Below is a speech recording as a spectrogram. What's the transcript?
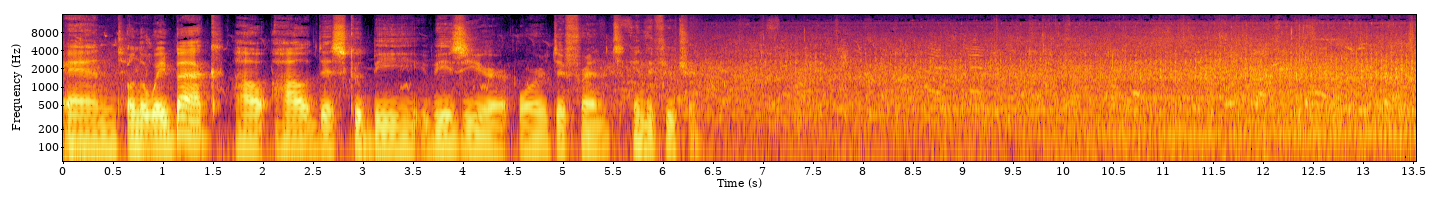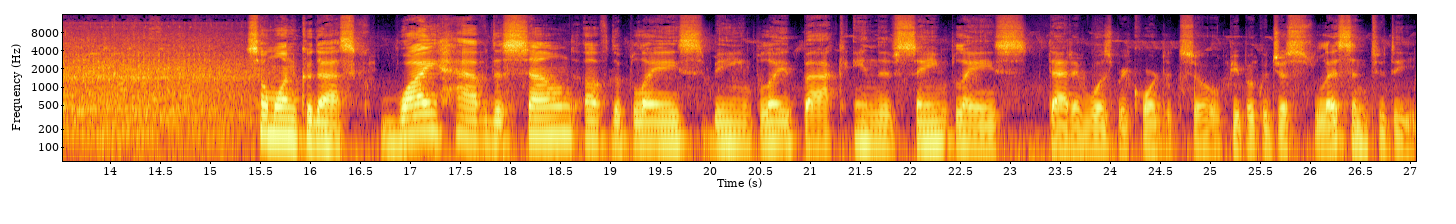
And on the way back, how, how this could be busier or different in the future. Someone could ask, why have the sound of the place being played back in the same place that it was recorded so people could just listen to the,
